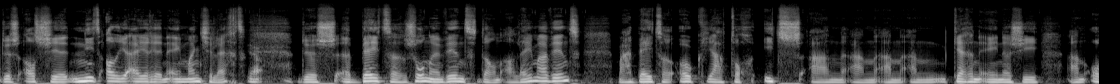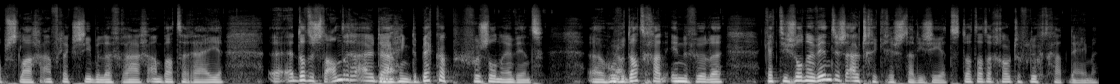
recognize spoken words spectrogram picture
Dus als je niet al je eieren in één mandje legt. Ja. Dus uh, beter zon en wind dan alleen maar wind. Maar beter ook ja, toch iets aan, aan, aan, aan kernenergie, aan opslag, aan flexibele vraag, aan batterijen. Uh, dat is de andere uitdaging, de backup voor zon en wind. hoe we dat gaan invullen. Kijk, die zon en wind is uitgekristalliseerd. Dat dat een grote vlucht gaat nemen.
